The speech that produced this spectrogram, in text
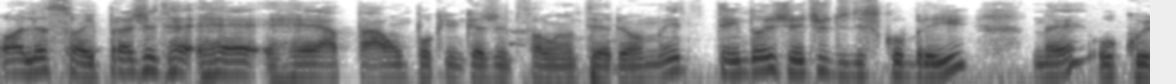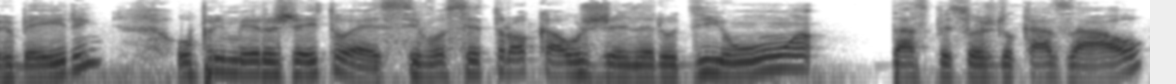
Olha só, e pra gente re- re- reatar um pouquinho o que a gente falou anteriormente, tem dois jeitos de descobrir, né, o queerbaiting. O primeiro jeito é, se você trocar o gênero de uma das pessoas do casal,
